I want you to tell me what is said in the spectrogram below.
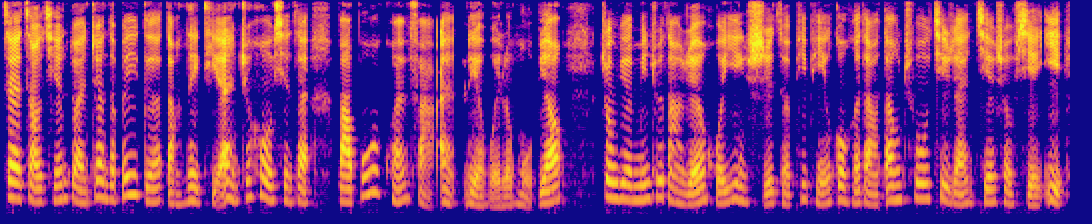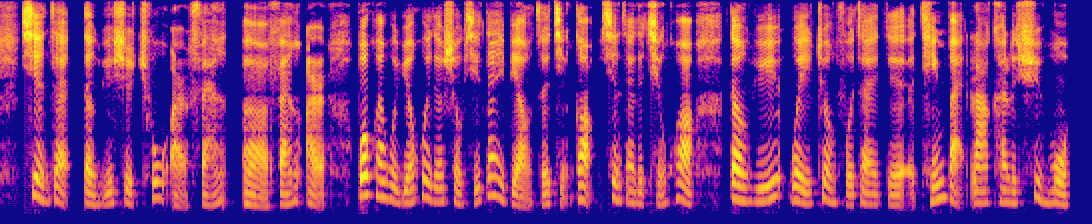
在早前短暂的杯葛党内提案之后，现在把拨款法案列为了目标。众院民主党人回应时则批评共和党当初既然接受协议，现在等于是出尔反呃反尔。拨款委员会的首席代表则警告，现在的情况等于为政府在的停摆拉开了序幕。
